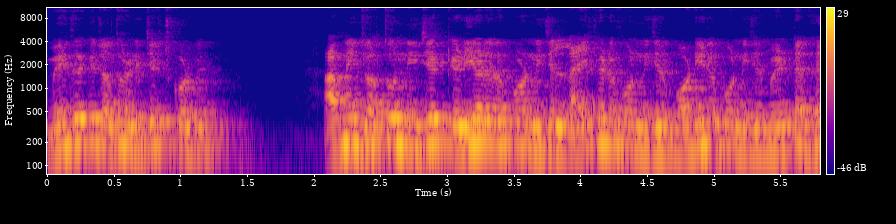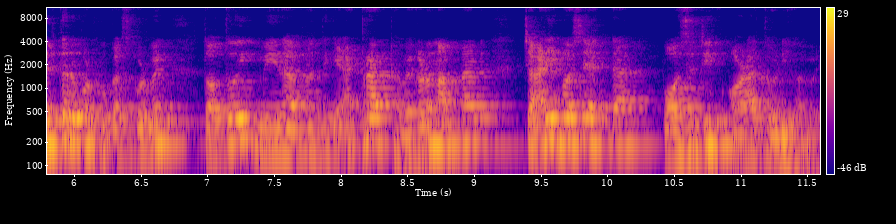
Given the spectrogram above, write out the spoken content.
মেয়েদেরকে যত রিজেক্ট করবেন, আপনি যত নিজের কেরিয়ারের ওপর নিজের লাইফের ওপর নিজের বডির ওপর নিজের মেন্টাল হেলথের ওপর ফোকাস করবেন, ততই মেয়েরা আপনার দিকে অ্যাট্রাক্ট হবে। কারণ আপনার চারিপাশে একটা পজিটিভ অরা তৈরি হবে।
